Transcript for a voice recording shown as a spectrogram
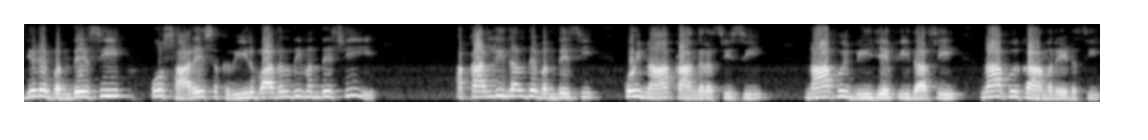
ਜਿਹੜੇ ਬੰਦੇ ਸੀ, ਉਹ ਸਾਰੇ ਸੁਖਵੀਰ ਬਾਦਲ ਦੀ ਬੰਦੇ ਸੀ, ਅਕਾਲੀ ਦਲ ਦੇ ਬੰਦੇ ਸੀ, ਕੋਈ ਨਾ ਕਾਂਗਰਸੀ ਸੀ, ਨਾ ਕੋਈ ਬੀਜੇਪੀ ਦਾ ਸੀ, ਨਾ ਕੋਈ ਕਾਮਰੇਡ ਸੀ,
